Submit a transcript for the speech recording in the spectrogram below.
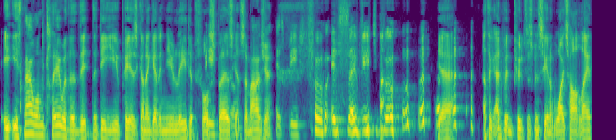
It is now unclear whether the, the DUP is going to get a new leader before beautiful. Spurs gets a manager. It's beautiful. It's so beautiful. yeah. I think Edwin Poots has been seen at White Hart Lane.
